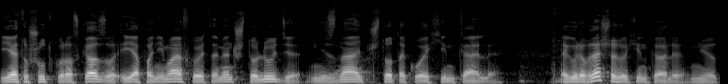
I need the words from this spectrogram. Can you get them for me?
я эту шутку рассказываю, и я понимаю в какой-то момент, что люди не знают, что такое хинкали. Я говорю, вы знаете, что такое хинкали? Нет.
